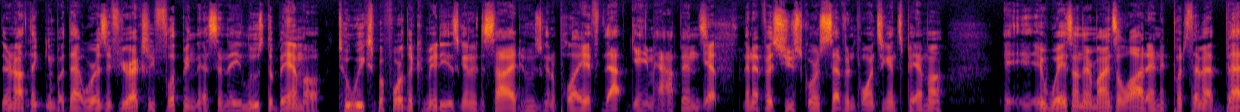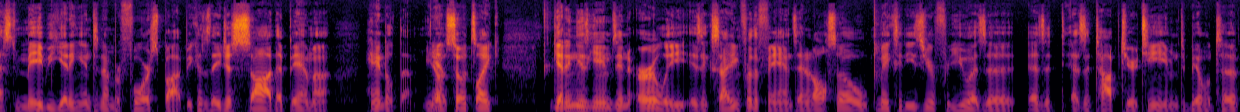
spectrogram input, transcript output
They're not thinking about that. Whereas if you're actually flipping this and they lose to Bama two weeks before the committee is going to decide who's going to play, if that game happens, Yep. and FSU scores seven points against Bama, it, it weighs on their minds a lot, and it puts them at best maybe getting into number four spot because they just saw that Bama handled them. You know, so it's like getting these games in early is exciting for the fans, and it also makes it easier for you as a as a as a top tier team to be able to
